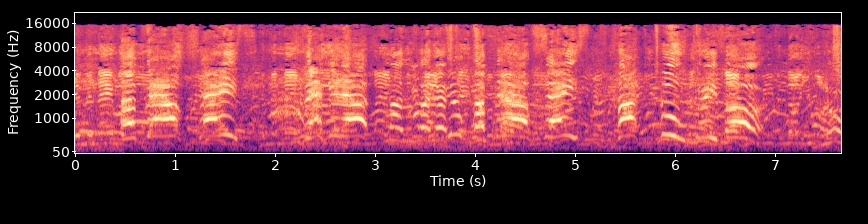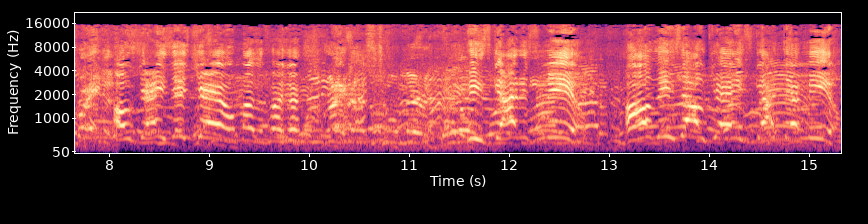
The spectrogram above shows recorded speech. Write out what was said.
in the name of About face! In the name of Back it up, in the land of the motherfucker! United States About face! Hot two, three, four! Even though you are traitors, OJ's in jail, motherfucker! traitors to America. He's got his meal! All these OJ's got their meal!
